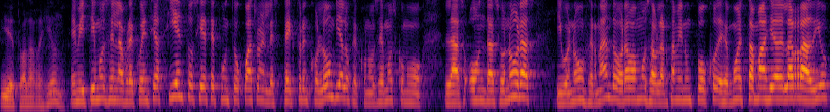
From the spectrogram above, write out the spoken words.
y de toda la región. Emitimos en la frecuencia 107.4 en el espectro en Colombia, lo que conocemos como las ondas sonoras. Y bueno, don Fernando, ahora vamos a hablar también un poco, dejemos esta magia de la radio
